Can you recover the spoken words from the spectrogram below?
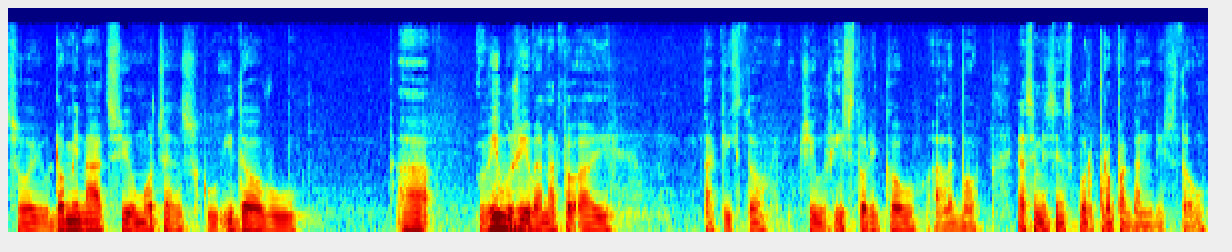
svoju domináciu mocenskú, ideovú a využíva na to aj takýchto, či už historikov, alebo ja si myslím skôr propagandistov.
